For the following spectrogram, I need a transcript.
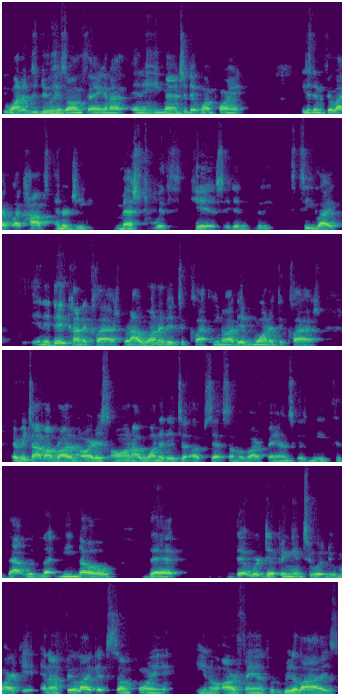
He wanted to do his own thing, and I and he mentioned at one point he just didn't feel like like Hop's energy meshed with his. He didn't really see like, and it did kind of clash. But I wanted it to clash. You know, I did want it to clash. Every time I brought an artist on, I wanted it to upset some of our fans because me because that would let me know that that we're dipping into a new market. And I feel like at some point, you know, our fans would realize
